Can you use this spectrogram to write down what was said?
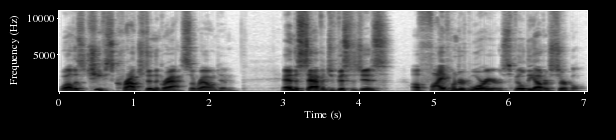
while his chiefs crouched in the grass around him. And the savage visages of five hundred warriors filled the outer circle,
